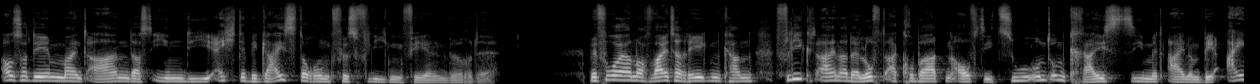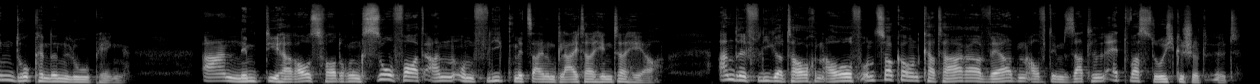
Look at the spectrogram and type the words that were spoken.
Außerdem meint Ahn, dass ihnen die echte Begeisterung fürs Fliegen fehlen würde. Bevor er noch weiter reden kann, fliegt einer der Luftakrobaten auf sie zu und umkreist sie mit einem beeindruckenden Looping. Ahn nimmt die Herausforderung sofort an und fliegt mit seinem Gleiter hinterher. Andere Flieger tauchen auf und Zocker und Katara werden auf dem Sattel etwas durchgeschüttelt.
